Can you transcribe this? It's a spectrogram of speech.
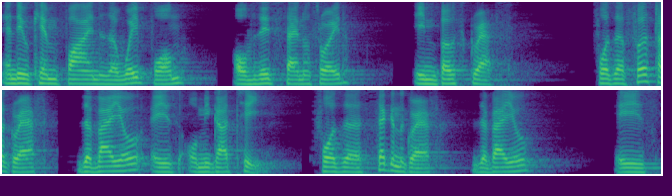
And you can find the waveform of this sinusoid in both graphs. For the first graph, the value is omega t. For the second graph, the value is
